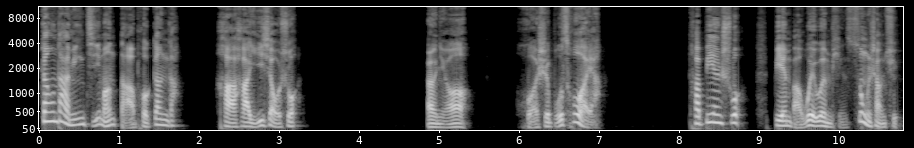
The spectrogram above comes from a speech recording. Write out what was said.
张大明急忙打破尴尬，哈哈一笑说：“二牛，伙食不错呀。”他边说边把慰问品送上去。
